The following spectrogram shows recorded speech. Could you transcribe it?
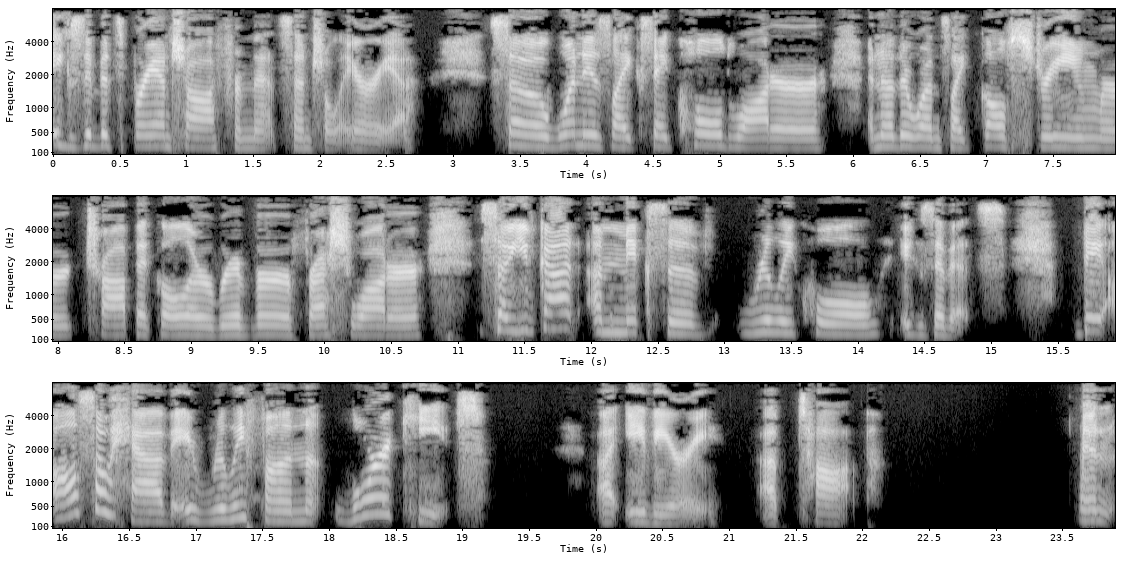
exhibits branch off from that central area. So one is like say cold water, another one's like Gulf Stream or tropical or river, freshwater. So you've got a mix of really cool exhibits. They also have a really fun lorikeet uh, aviary up top. And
